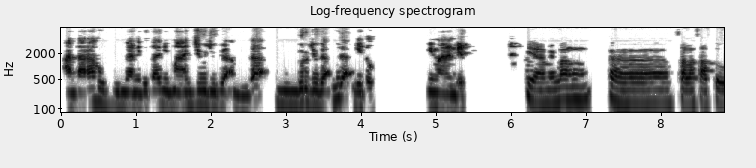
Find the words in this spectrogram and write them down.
Antara hubungan itu tadi maju juga enggak, mundur juga enggak gitu. Gimana, Dit? Ya, memang eh, salah satu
